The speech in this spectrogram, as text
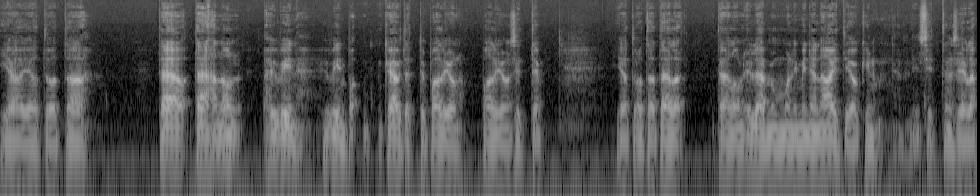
Ja, ja tota, tämä, tämähän on hyvin, hyvin käytetty paljon, paljon sitten. Ja tuota, täällä, täällä on Ylämummo-niminen aitiokin niin sitten siellä,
